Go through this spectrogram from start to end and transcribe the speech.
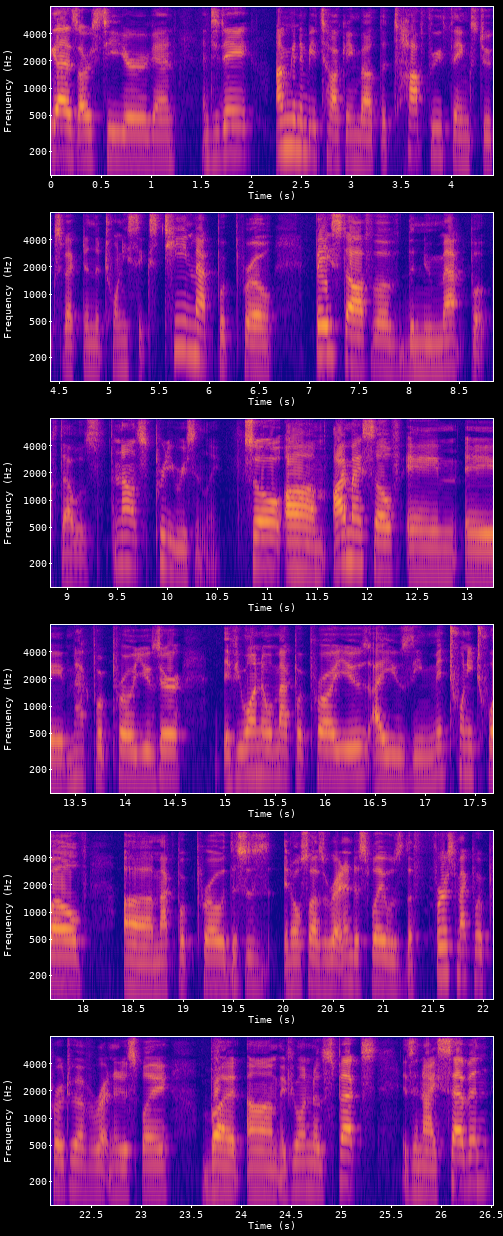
guys, RST here again, and today I'm going to be talking about the top 3 things to expect in the 2016 MacBook Pro based off of the new MacBook that was announced pretty recently. So, um, I myself am a MacBook Pro user. If you want to know what MacBook Pro I use, I use the mid 2012 uh, MacBook Pro. This is it also has a Retina display. It was the first MacBook Pro to have a Retina display. But um, if you want to know the specs, it's an i7.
